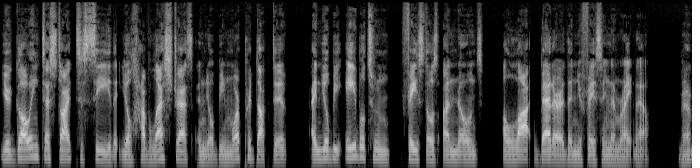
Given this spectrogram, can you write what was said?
you're going to start to see that you'll have less stress and you'll be more productive and you'll be able to face those unknowns a lot better than you're facing them right now. Yeah.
